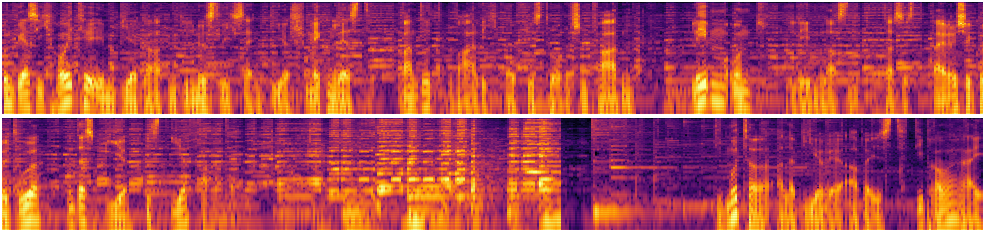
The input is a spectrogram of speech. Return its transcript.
Und wer sich heute im Biergarten genüsslich sein Bier schmecken lässt, wandelt wahrlich auf historischen Pfaden. Leben und leben lassen, das ist bayerische Kultur und das Bier ist ihr Vater. Die Mutter aller Biere aber ist die Brauerei.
